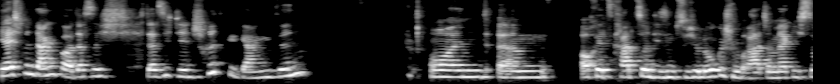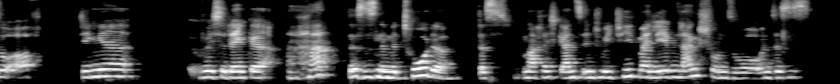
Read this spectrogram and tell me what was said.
ja, ich bin dankbar, dass ich, dass ich den Schritt gegangen bin. Und ähm, auch jetzt gerade so in diesem psychologischen Berater merke ich so oft Dinge, wo ich so denke, aha, das ist eine Methode. das mache ich ganz intuitiv mein Leben lang schon so. Und das ist,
